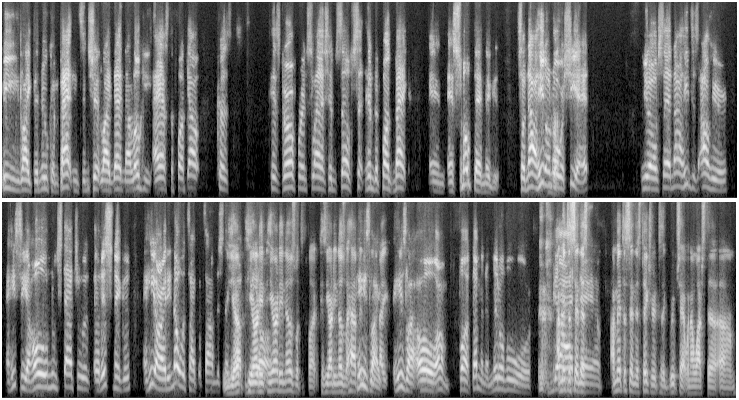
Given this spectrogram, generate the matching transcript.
be like the new combatants and shit like that. Now Loki asked the fuck out because his girlfriend slash himself sent him the fuck back and and smoked that nigga. So now he don't know But- where she at. You know what I'm saying? Now he just out here and he see a whole new statue of, of this nigga and he already know what type of time this nigga. Yep, he already on. he already knows what the fuck because he already knows what happened. He's like, he's like, oh, I'm fucked. I'm in the middle of a war. I meant to send this- I meant to send this picture to the group chat when I watched the um.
